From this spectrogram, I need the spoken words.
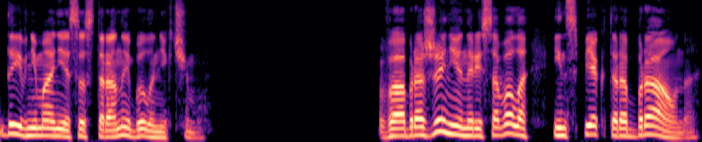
да и внимание со стороны было ни к чему. Воображение нарисовало инспектора Брауна,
